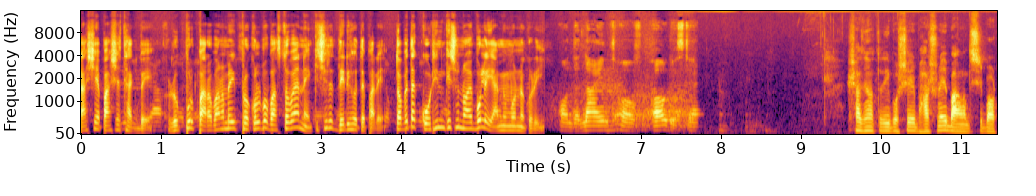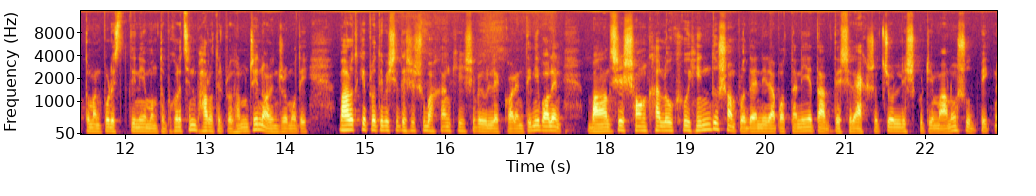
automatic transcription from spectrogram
রাশিয়া পাশে থাকবে। রূপপুর পারমাণবিক প্রকল্প বাস্তবায়নে কিছুটা দেরি হতে পারে তবে তা কঠিন কিছু নয় বলেই আমি মনে করি। স্বাধীনতা দিবসের ভাষণে বাংলাদেশের বর্তমান পরিস্থিতি নিয়ে মন্তব্য করেছেন ভারতের প্রধানমন্ত্রী নরেন্দ্র মোদী। ভারতকে প্রতিবেশী দেশের শুভাকাঙ্ক্ষী হিসেবে উল্লেখ করেন। তিনি বলেন বাংলাদেশের সংখ্যালঘু হিন্দু সম্প্রদায়ের নিরাপত্তা নিয়ে তার দেশের একশো চল্লিশ কোটি মানুষ উদ্বিগ্ন।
